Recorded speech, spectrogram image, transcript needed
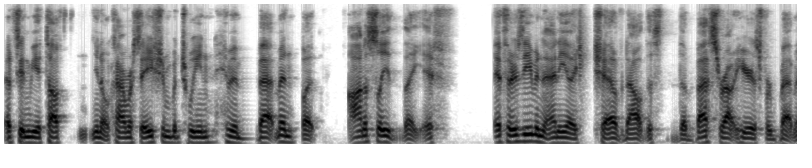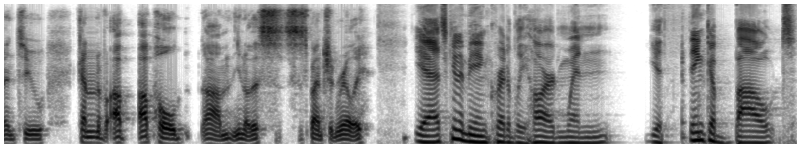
It's going to be a tough you know conversation between him and Bettman. But honestly, like if if there's even any like shadow of doubt, this the best route here is for Bettman to kind of up uphold um you know this suspension really. Yeah, it's going to be incredibly hard when you think about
